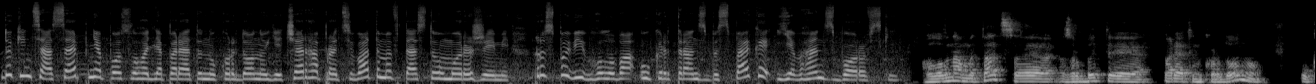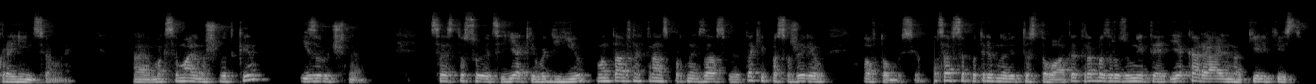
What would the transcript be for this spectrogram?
До кінця серпня послуга для перетину кордону є черга працюватиме в тестовому режимі, розповів голова Укртрансбезпеки Євген Зборовський. Головна мета це зробити перетин кордону українцями максимально швидким і зручним. Це стосується як і водіїв вантажних транспортних засобів, так і пасажирів автобусів. Це все потрібно відтестувати. Треба зрозуміти, яка реально кількість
